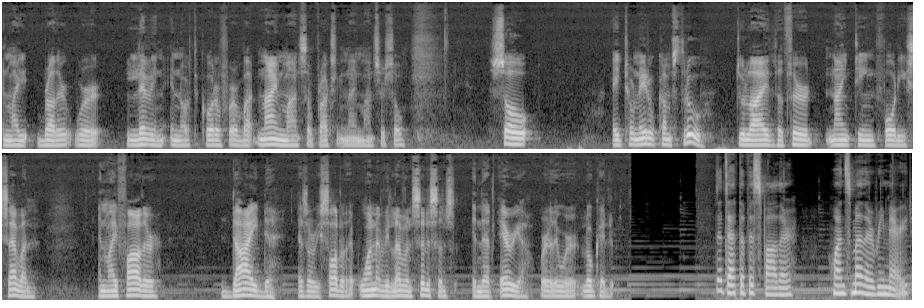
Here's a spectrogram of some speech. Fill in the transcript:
and my brother were living in North Dakota for about nine months, approximately nine months or so. So a tornado comes through July the 3rd, 1947, and my father died as a result of that, one of 11 citizens in that area where they were located. The death of his father, Juan's mother remarried,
